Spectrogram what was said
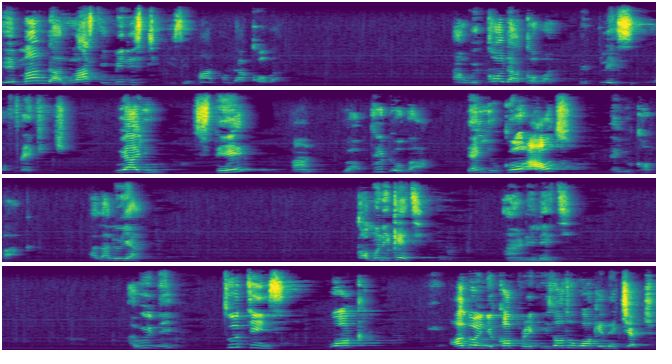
A man that lasts in ministry is a man under cover. And we call that cover the place of refuge. Where you stay and you are brood over, then you go out, then you come back. Hallelujah. Communicate and relate. Are we with me? Two things work, although in the corporate, is also work in the church.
